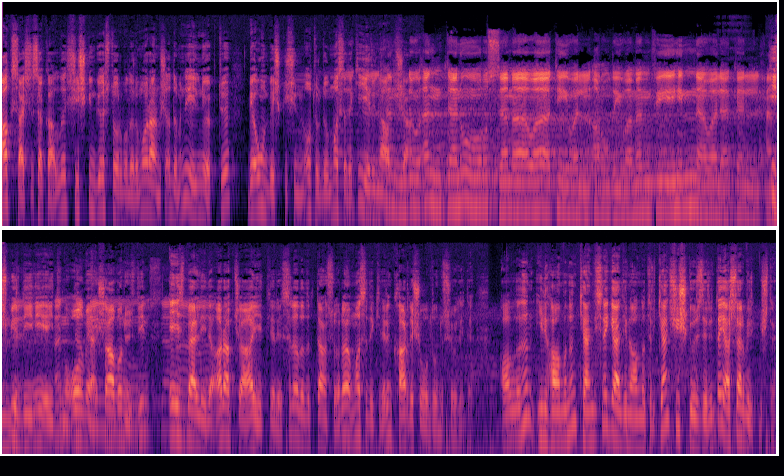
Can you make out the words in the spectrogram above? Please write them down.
Ak saçlı sakallı, şişkin göz torbaları morarmış adamın elini öptü ve 15 kişinin oturduğu masadaki yerini aldı Şamil. Hiçbir dini eğitimi olmayan Şaban Özdil ezberliyle Arapça ayetleri sıraladıktan sonra masadakilerin kardeş olduğunu söyledi. Allah'ın ilhamının kendisine geldiğini anlatırken şiş gözlerinde yaşlar birikmişti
